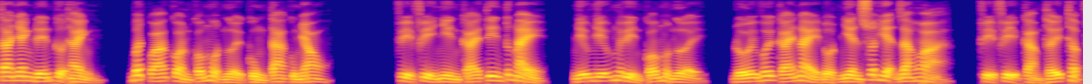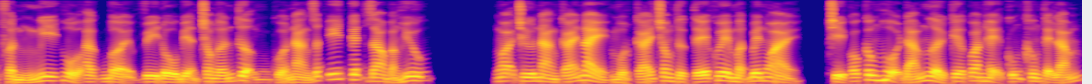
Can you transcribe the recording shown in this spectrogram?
Ta nhanh đến cửa thành, bất quá còn có một người cùng ta cùng nhau. Phỉ phỉ nhìn cái tin tức này nhữ nhữ mới có một người, đối với cái này đột nhiên xuất hiện ra hỏa, phỉ phỉ cảm thấy thập phần nghi hổ ạc bởi vì đồ biện trong ấn tượng của nàng rất ít kết giao bằng hưu ngoại trừ nàng cái này một cái trong thực tế khuê mật bên ngoài chỉ có công hội đám người kia quan hệ cũng không tệ lắm.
